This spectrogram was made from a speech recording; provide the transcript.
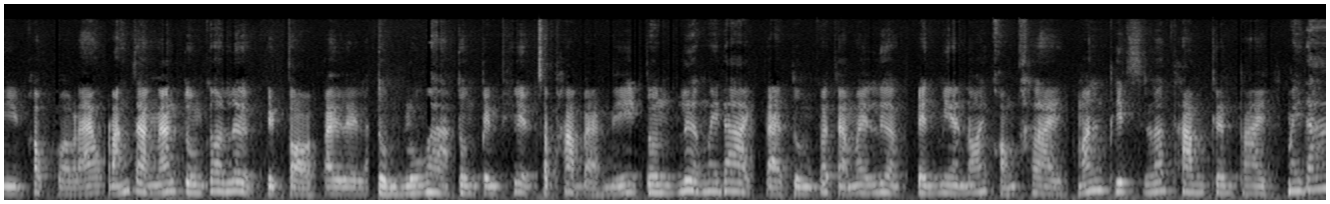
มีครอบครัวแล้ว หลังจากนั้นตุมก็เลิกติดต่อไปเลยละตุมรู้ว่าตุมเป็นเพศสภาพแบบนี้ ตุมเลือกไม่ได้ แต่ตุมก็จะไม่เลือกเป็นเมียน้อยของใคร มันผิดศีลธรรมเกินไปไม่ได้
